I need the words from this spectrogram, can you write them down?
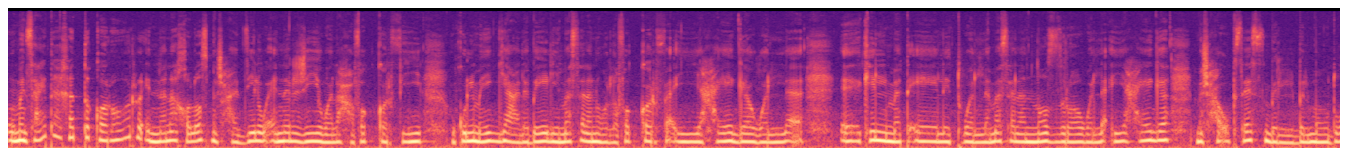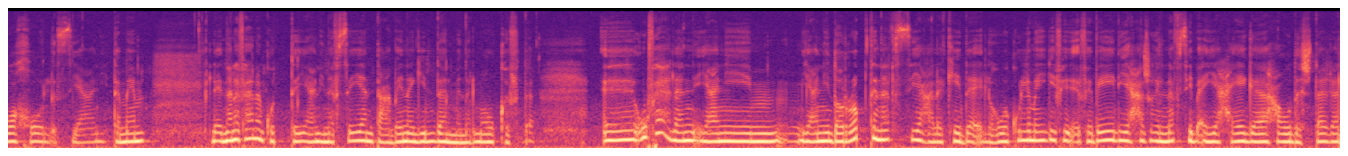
ومن ساعتها خدت قرار إن أنا خلاص مش هادّي له energy ولا هافكّر فيه، وكل ما ييجي على بالي مثلًا والّا أفكّر في أي حاجة والّا آآ كلمة اتقالت والّا مثلًا نظرة والّا أي حاجة مش بال بالموضوع خالص يعني، تمام؟ لإن أنا فعلًا كنت يعني نفسيًا تعبانة جدًا من الموقف ده. آآ وفعلًا يعني يعني درّبت نفسي على كده، اللي هو كل ما ييجي في في بالي هاشغل نفسي بأي حاجة، هاقعد أشتغل،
